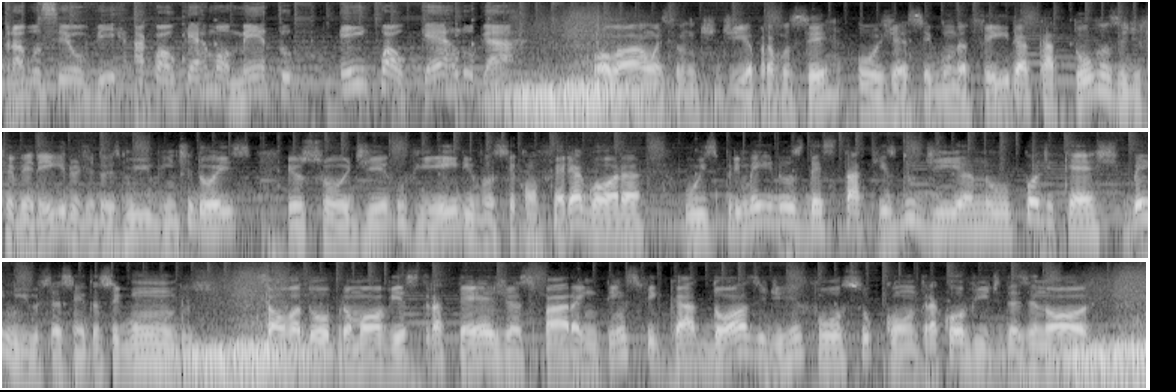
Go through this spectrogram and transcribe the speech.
para você ouvir a qualquer momento, em qualquer lugar. Olá, um excelente dia para você. Hoje é segunda-feira, 14 de fevereiro de 2022. Eu sou Diego Vieira e você confere agora os primeiros destaques do dia no podcast BNews 60 Segundos. Salvador promove estratégias para intensificar dose de reforço contra a Covid-19.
